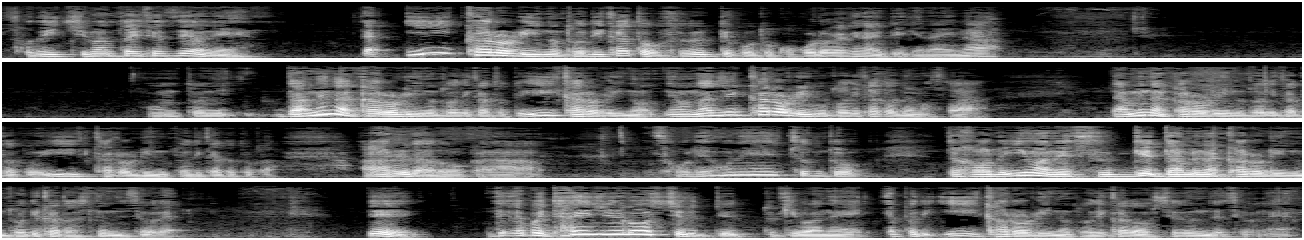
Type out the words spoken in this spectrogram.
それ一番大切だよね。だいいカロリーの取り方をするってことを心がけないといけないな。本当に。ダメなカロリーの取り方といいカロリーの、ね同じカロリーの取り方でもさ、ダメなカロリーの取り方といいカロリーの取り方とかあるだろうから、それをね、ちょっと、だから俺今ね、すっげえダメなカロリーの取り方してるんですよ、ね。で、で、やっぱり体重が落ちてるっていう時はね、やっぱりいいカロリーの取り方をしてるんですよね。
